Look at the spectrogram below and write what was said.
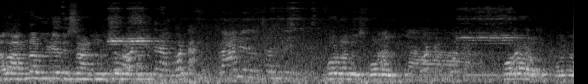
అలా అన్న వీడియో తీసాను చూసు ఫోటో ఫోటో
